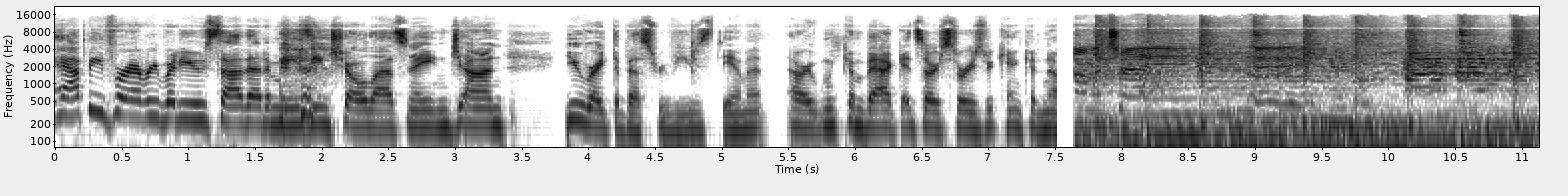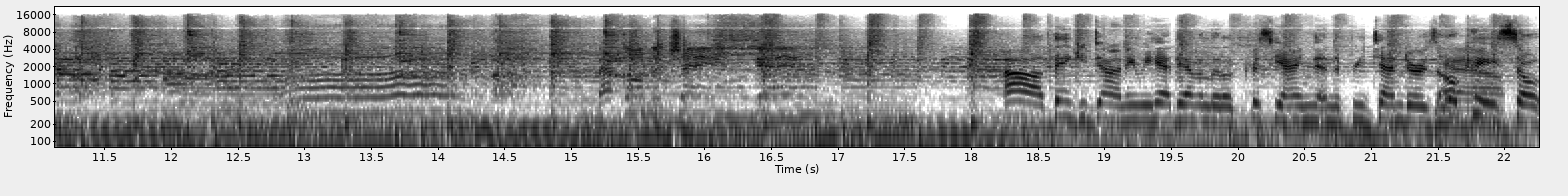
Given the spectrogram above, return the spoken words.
happy for everybody who saw that amazing show last night. And Jon, you write the best reviews, damn it. All right, when we come back, it's our stories we can't get enough. on the train. Oh, back on the chain gang. Oh, thank you, Donnie. We had to have a little Chrissie Hynde and the Pretenders. Yeah. Okay, so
